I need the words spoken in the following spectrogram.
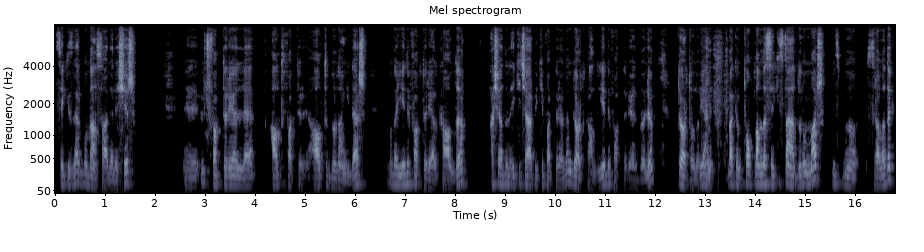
8'ler buradan sadeleşir. 3 faktöriyelle 6 faktöriyel 6 buradan gider. Bu da 7 faktöriyel kaldı. Aşağıda da 2 çarpı 2 faktöriyelden 4 kaldı. 7 faktöriyel bölü 4 olur. Yani bakın toplamda 8 tane durum var. Biz bunu sıraladık.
